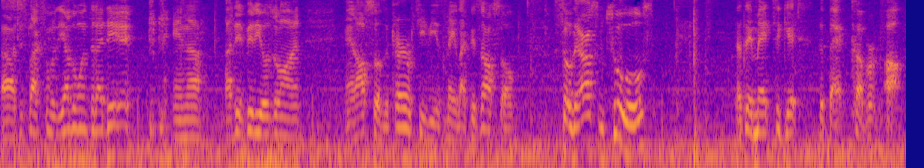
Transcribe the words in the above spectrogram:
uh, just like some of the other ones that I did. And uh, I did videos on and also the curve TV is made like this also. So there are some tools that they make to get the back cover off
